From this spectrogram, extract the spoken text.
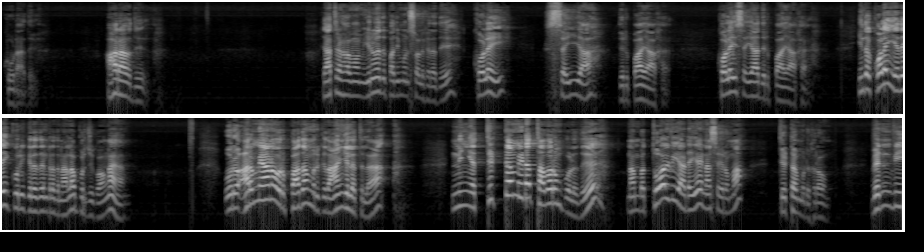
கூடாது. ஆறாவது யாத்திரகாமம் இருபது பதிமூணு சொல்கிறது கொலை செய்யாதிருப்பாயாக. கொலை செய்யாதிருப்பாயாக. இந்த கொலை எதை குறிக்கிறதுன்றது நல்லா புரிஞ்சுக்கோங்க. ஒரு அருமையான ஒரு பதம் இருக்குது ஆங்கிலத்தில். நீங்கள் திட்டமிட தவறும் பொழுது நம்ம தோல்வி அடைய என்ன செய்கிறோமா திட்டமிடுகிறோம். When we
